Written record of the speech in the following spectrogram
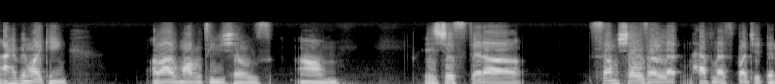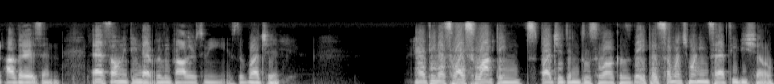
I have been liking a lot of Marvel TV shows. Um, it's just that uh, some shows are le- have less budget than others, and that's the only thing that really bothers me is the budget. And I think that's why Swamp Thing's budget didn't do so well because they put so much money into that TV show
